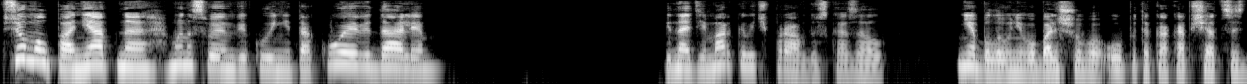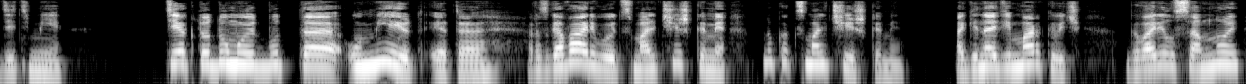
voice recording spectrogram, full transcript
Все, мол, понятно, мы на своем веку и не такое видали. Геннадий Маркович правду сказал. Не было у него большого опыта, как общаться с детьми. Те, кто думают, будто умеют это, разговаривают с мальчишками, ну, как с мальчишками. А Геннадий Маркович говорил со мной,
